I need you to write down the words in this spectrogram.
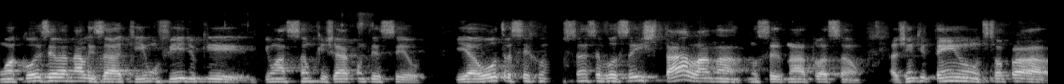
uma coisa é eu analisar aqui um vídeo que de uma ação que já aconteceu e a outra circunstância, você está lá na, no, na atuação. A gente tem um, só para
